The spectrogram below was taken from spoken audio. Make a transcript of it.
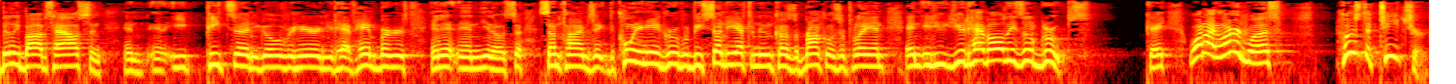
Billy Bob's house and, and, and eat pizza, and you'd go over here and you'd have hamburgers, and and you know so sometimes the, the Koinonia group would be Sunday afternoon because the Broncos are playing, and you, you'd have all these little groups. Okay, what I learned was who's the teacher.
